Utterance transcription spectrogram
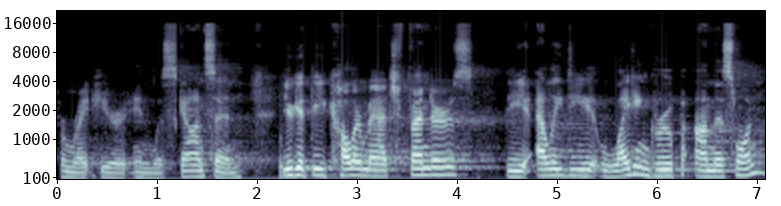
from right here in Wisconsin. You get the color match fenders, the LED lighting group on this one,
